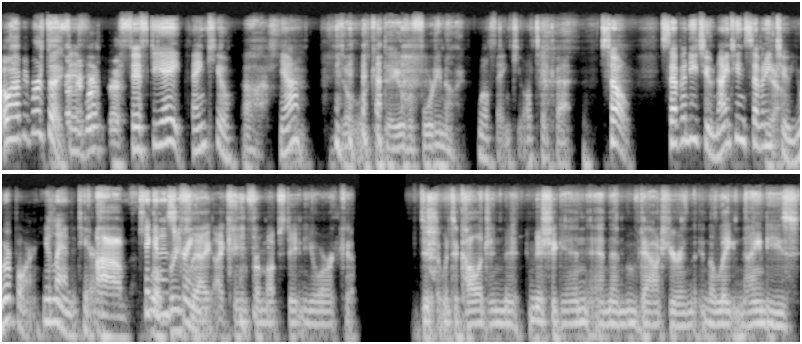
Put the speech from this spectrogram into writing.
Oh, happy birthday. Happy birthday. 58. Thank you. Uh, yeah. You don't look a day over 49. well, thank you. I'll take that. So, 72, 1972, yeah. you were born. You landed here. Um, Kicking well, and briefly, screaming. I, I, came from upstate New York. I went to college in Mi- Michigan and then moved out here in, in the late 90s.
